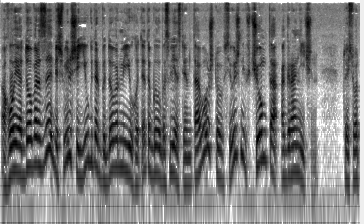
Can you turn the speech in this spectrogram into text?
Гоя довар зе бешвильши югдер бы довар миюхот. Это было бы следствием того, что Всевышний в чем-то ограничен. То есть вот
